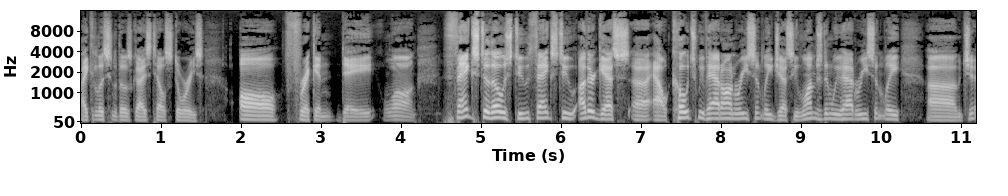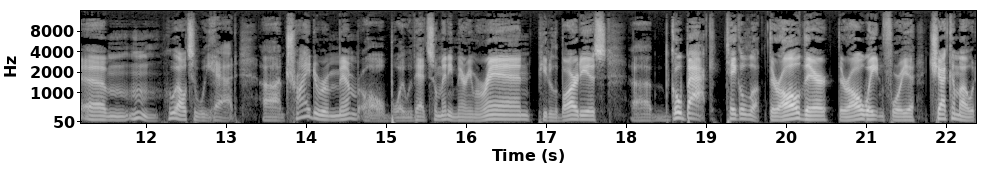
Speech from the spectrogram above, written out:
I could listen to those guys tell stories all frickin' day long. Thanks to those two. Thanks to other guests, uh, Al Coates we've had on recently, Jesse Lumsden we've had recently. Uh, um, hmm, who else have we had? Uh, I'm trying to remember. Oh boy, we've had so many. Mary Moran, Peter Labardius. Uh, go back, take a look. They're all there. They're all waiting for you. Check them out.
